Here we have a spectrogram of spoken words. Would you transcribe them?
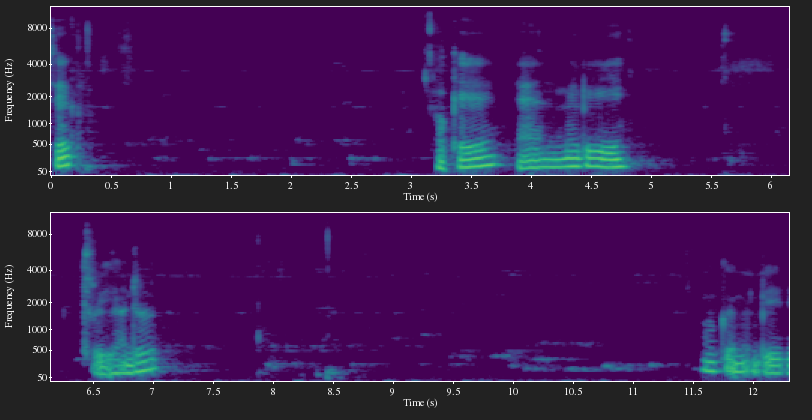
save okay and maybe 300 okay maybe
